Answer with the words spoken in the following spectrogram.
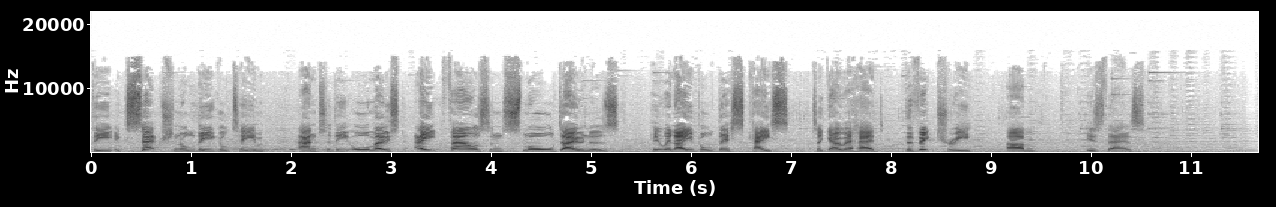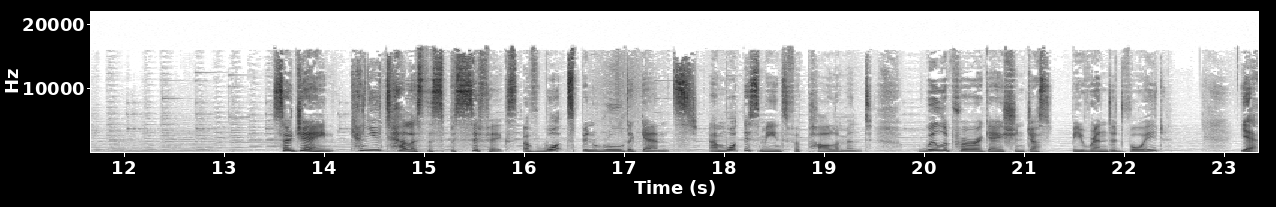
the exceptional legal team and to the almost 8,000 small donors who enabled this case to go ahead. The victory um, is theirs. So, Jane, can you tell us the specifics of what's been ruled against and what this means for Parliament? Will the prorogation just be rendered void? Yeah,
